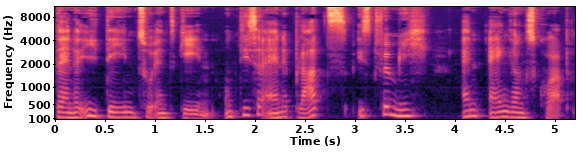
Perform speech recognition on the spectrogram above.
deiner Ideen zu entgehen. Und dieser eine Platz ist für mich ein Eingangskorb.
